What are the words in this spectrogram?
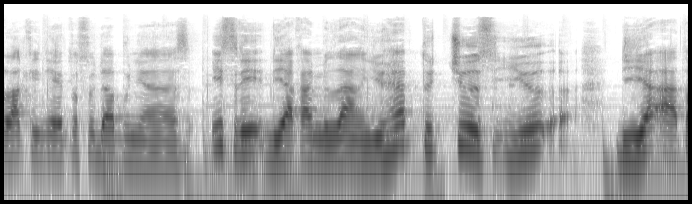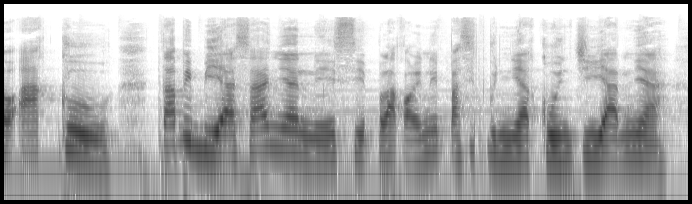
lakinya itu sudah punya istri dia akan bilang you have to choose you dia atau aku. Tapi biasanya nih si pelakor ini pasti punya kunciannya.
